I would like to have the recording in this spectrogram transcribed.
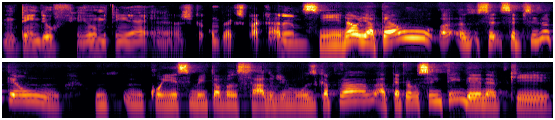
entender o filme, tem, é, é, acho que é complexo pra caramba. Sim, não, e até o. Você precisa ter um, um, um, conhecimento avançado de música para até para você entender, né? Porque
